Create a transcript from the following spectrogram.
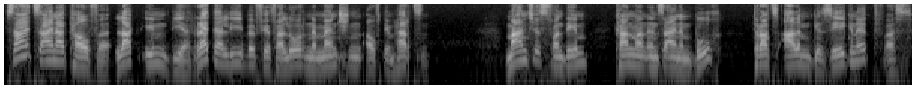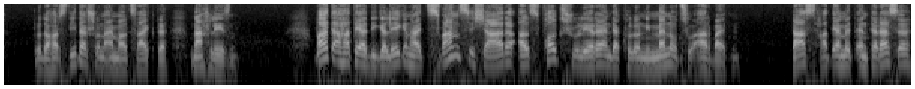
Seit seiner Taufe lag ihm die Retterliebe für verlorene Menschen auf dem Herzen. Manches von dem kann man in seinem Buch trotz allem gesegnet, was Bruder Horst Dieter schon einmal zeigte, nachlesen. Weiter hatte er die Gelegenheit, 20 Jahre als Volksschullehrer in der Kolonie Menno zu arbeiten. Das hat er mit Interesse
